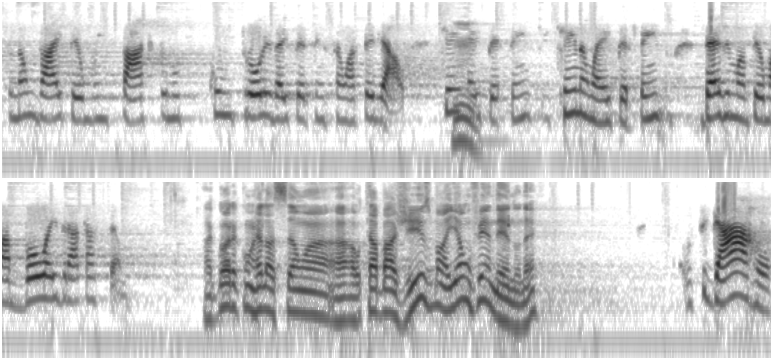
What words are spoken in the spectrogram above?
isso não vai ter um impacto no controle da hipertensão arterial. Quem hum. é hipertenso e quem não é hipertenso deve manter uma boa hidratação. Agora, com relação a, ao tabagismo, aí é um veneno, né? O cigarro,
